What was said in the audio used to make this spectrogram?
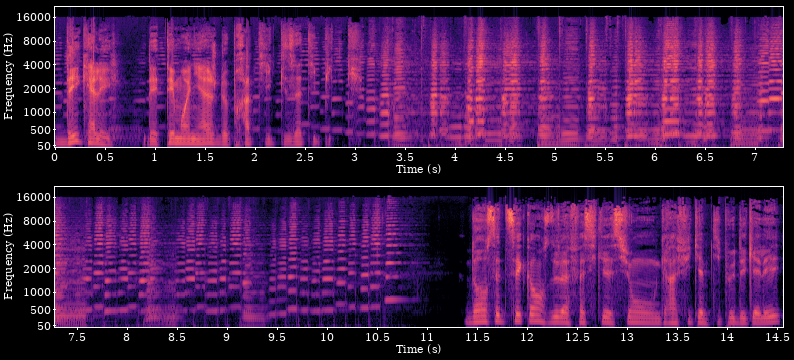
Décalé, des témoignages de pratiques atypiques. Dans cette séquence de la facilitation graphique un petit peu décalée,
